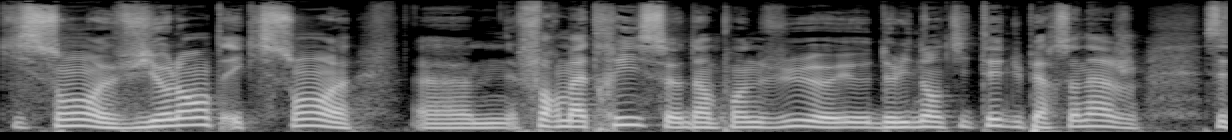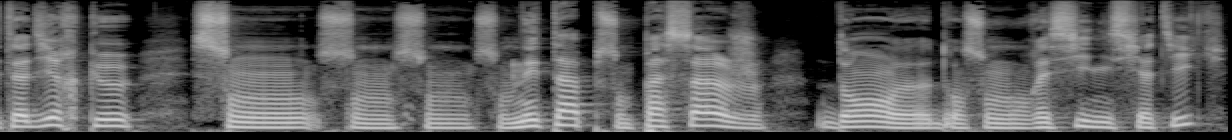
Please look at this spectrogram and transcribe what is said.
qui sont euh, violentes et qui sont euh, formatrices d'un point de vue de l'identité du personnage. C'est-à-dire que son, son, son, son étape, son passage dans, dans son récit initiatique,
